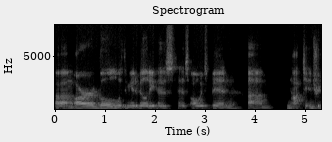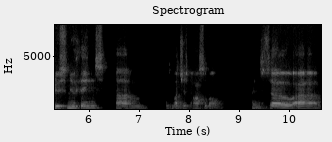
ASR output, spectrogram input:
Um, our goal with immutability has, has always been, um, not to introduce new things, um, as much as possible. And so, uh,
